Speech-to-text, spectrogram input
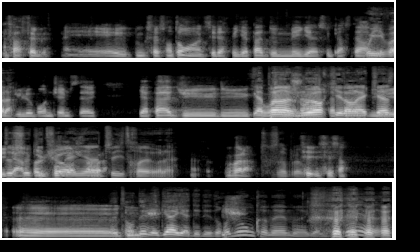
Enfin, faible. Et ça s'entend. Hein. C'est-à-dire qu'il n'y a pas de méga superstar. Oui, voilà. Du LeBron James. Il n'y a pas du. Il n'y a pas un joueur qui est dans la case de ceux qui font gagner un titre. Euh, voilà. Voilà. Tout simplement. C'est ça. Euh, Attendez, donc... les gars, il y a des Drummond quand même. Il y a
